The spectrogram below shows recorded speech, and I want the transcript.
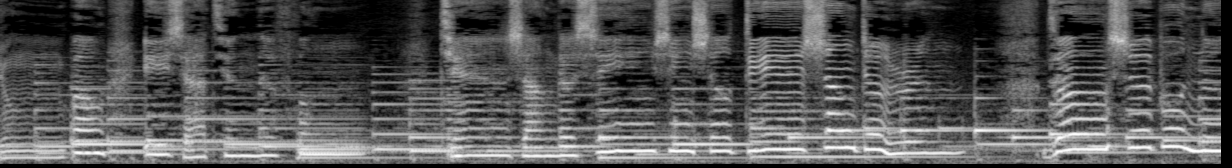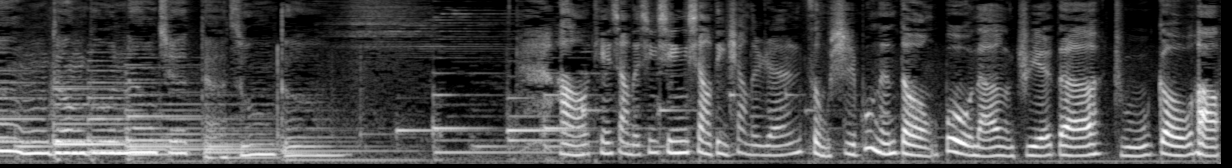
拥抱一夏天的风？天天上的星星笑地上的人，总是不能好，天上的星星笑地上的人，总是不能懂，不能觉得足够。好，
